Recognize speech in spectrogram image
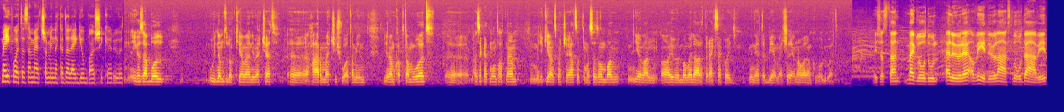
Melyik volt az a meccs, ami neked a legjobban sikerült? Igazából úgy nem tudok kiemelni meccset. Három meccs is volt, amin ugye nem kaptam gólt, ezeket mondhatnám. Ugye kilenc meccsen játszottam a szezonban, nyilván a jövőben majd arra törekszek, hogy minél több ilyen meccs legyen, ahol nem kapok gólt. És aztán meglódul előre a védő László Dávid.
